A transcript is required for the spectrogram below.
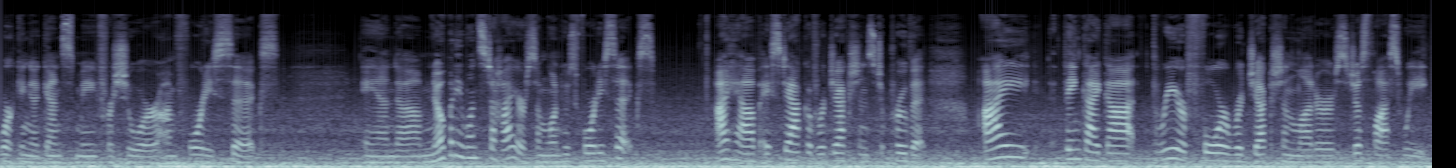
working against me for sure. I'm 46, and um, nobody wants to hire someone who's 46. I have a stack of rejections to prove it. I think I got three or four rejection letters just last week.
